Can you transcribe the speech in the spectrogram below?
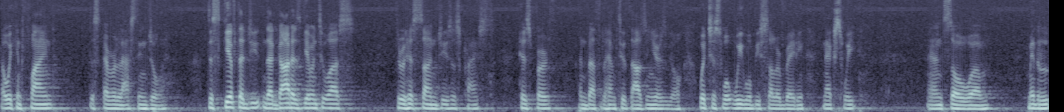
that we can find this everlasting joy, this gift that, G- that God has given to us through his Son, Jesus Christ, his birth in Bethlehem 2,000 years ago, which is what we will be celebrating next week. And so um, may, the,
